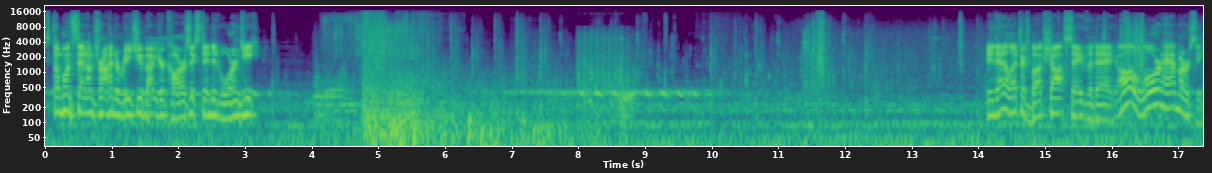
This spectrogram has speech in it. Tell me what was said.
Someone said I'm trying to reach you about your car's extended warranty. Dude, that electric buckshot saved the day. Oh, Lord have mercy.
